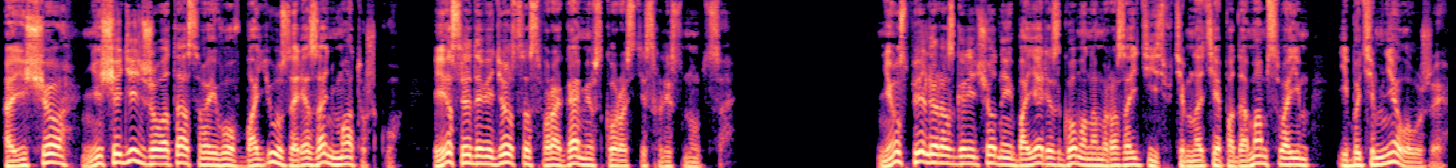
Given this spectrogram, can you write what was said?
А еще не щадить живота своего в бою за Рязань-матушку, если доведется с врагами в скорости схлестнуться. Не успели разгоряченные бояре с гомоном разойтись в темноте по домам своим, ибо темнело уже.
